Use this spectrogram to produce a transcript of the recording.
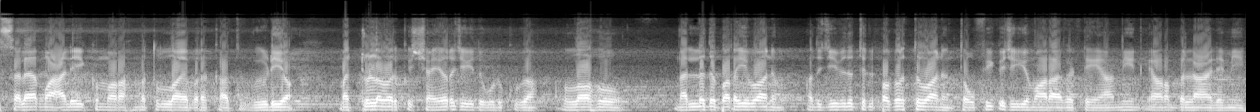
അസ്സലാമു അലൈക്കും വറഹമത്തല്ലാ വബർക്കാത്തു വീഡിയോ മറ്റുള്ളവർക്ക് ഷെയർ ചെയ്തു കൊടുക്കുക. അള്ളാഹു നല്ലത് പറയുവാനും അത് ജീവിതത്തിൽ പകർത്തുവാനും തൗഫീക്ക് ചെയ്യുമാറാകട്ടെ. ആമീൻ. യാ റബ്ബൽ ആലമീൻ.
